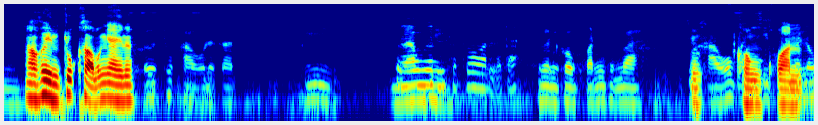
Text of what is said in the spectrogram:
นเอาเขาเห็นจุกเขาเป็นไงนะเออทุกเขาเลยกันพี่เพิ่นเอาเงินไปก่อนเลยจ้ะเงินของขวัญเพิ่นว่าซื้อเขาของขวัญไปโล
